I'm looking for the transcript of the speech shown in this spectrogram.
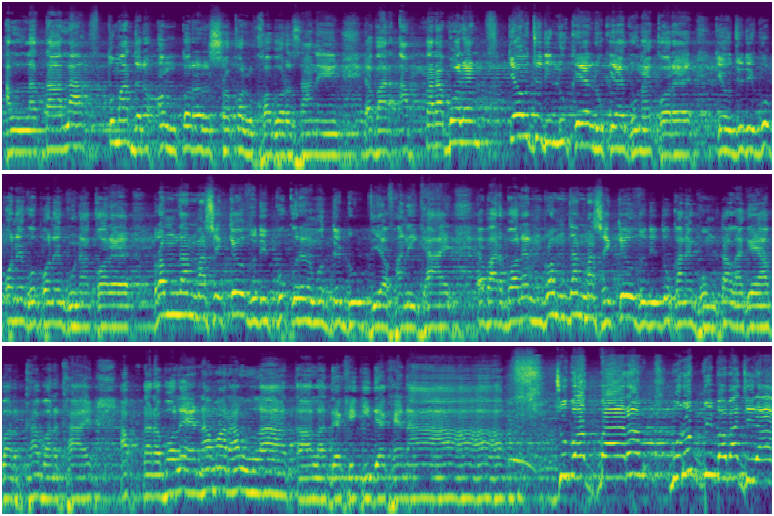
আল্লাহ তাআলা তোমাদের অন্তরের সকল খবর জানে। এবার আপনারা বলেন, কেউ যদি লুকিয়ে লুকিয়ে গুণা করে, কেউ যদি গোপনে গোপনে গুণা করে, রমজান মাসে কেউ যদি পুকুরের মধ্যে ডুব দিয়ে পানি খায়, এবার বলেন, রমজান মাসে কেউ যদি দোকানে ঘুমটা লাগে, আবার খাবার খায়, আপনারা বলেন, আমার আল্লাহ তাআলা দেখে কি দেখে না। যুবক বারাম, মুরব্বী বাবাজিরা,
